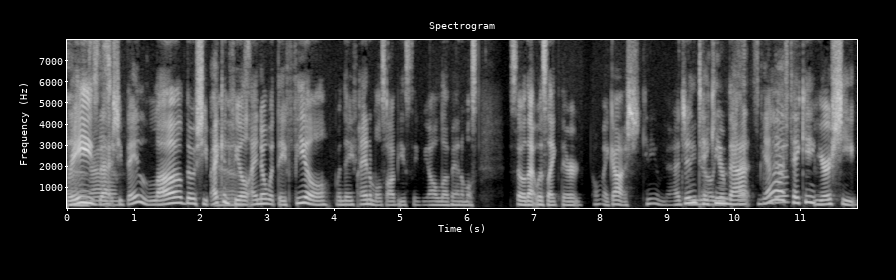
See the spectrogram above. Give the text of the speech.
raise that sheep. They love those sheep. I can feel, I know what they feel when they animals, obviously. We all love animals. So that was like their, oh my gosh, can you imagine know, taking that? pets, Yes, of. taking your sheep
